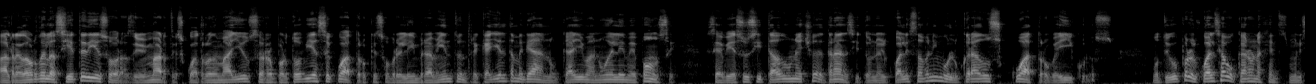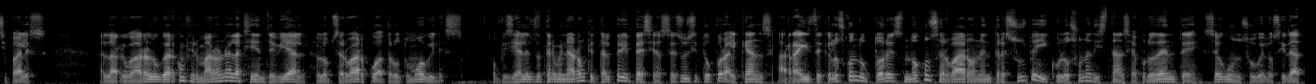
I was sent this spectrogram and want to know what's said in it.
Alrededor de las 7.10 horas de hoy martes 4 de mayo se reportó vía C4 que sobre el libramiento entre calle Altamirano y calle Manuel M. Ponce se había suscitado un hecho de tránsito en el cual estaban involucrados cuatro vehículos, motivo por el cual se abocaron agentes municipales. Al arribar al lugar confirmaron el accidente vial al observar cuatro automóviles. Oficiales determinaron que tal peripecia se suscitó por alcance, a raíz de que los conductores no conservaron entre sus vehículos una distancia prudente según su velocidad.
